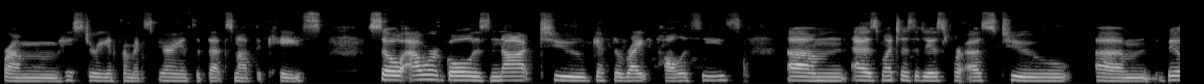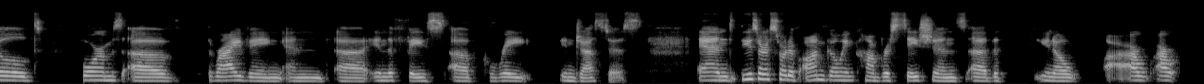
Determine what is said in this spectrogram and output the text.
from history and from experience that that's not the case. So, our goal is not to get the right policies um, as much as it is for us to um, build forms of thriving and uh, in the face of great injustice. And these are sort of ongoing conversations uh, that, you know, are, are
